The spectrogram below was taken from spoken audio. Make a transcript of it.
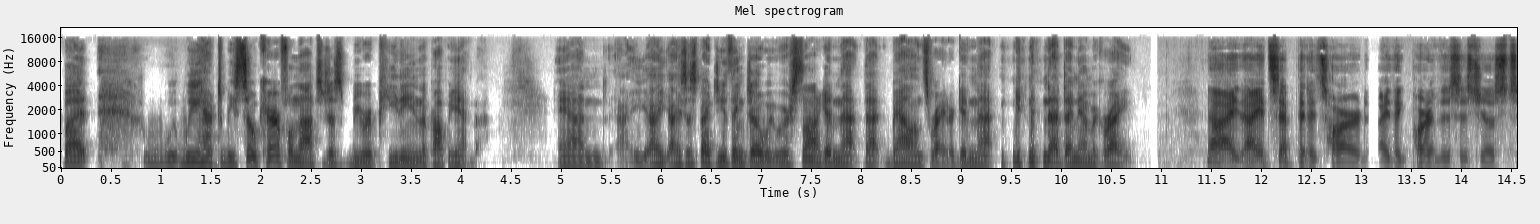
But we have to be so careful not to just be repeating the propaganda. And I, I, I suspect you think, Joe, we, we're still not getting that that balance right or getting that getting that dynamic right. No, I, I accept that it's hard. I think part of this is just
